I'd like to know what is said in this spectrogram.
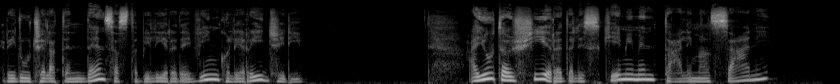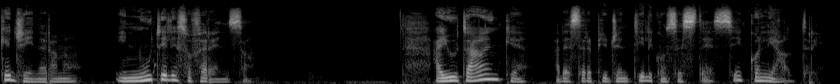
riduce la tendenza a stabilire dei vincoli rigidi, aiuta a uscire dagli schemi mentali malsani che generano inutile sofferenza. Aiuta anche ad essere più gentili con se stessi e con gli altri,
